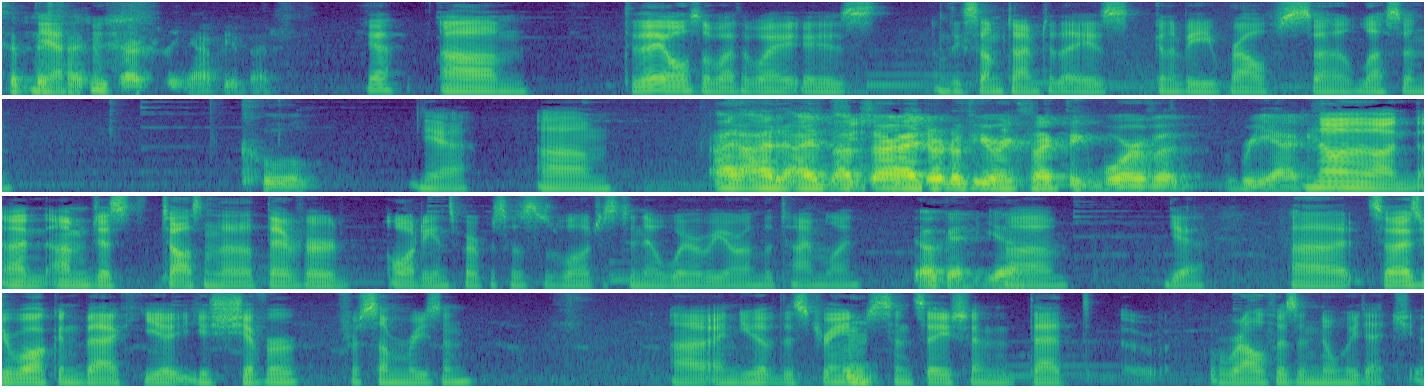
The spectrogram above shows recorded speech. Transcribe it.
except this Yeah. time he's actually happy about it. Yeah. Um, today also, by the way, is at least sometime today is gonna be Ralph's uh, lesson. Cool. Yeah. Um, I, I, I I'm sorry. I don't know if you were expecting more of a reaction. no, no, no, I'm, I'm just tossing that out there for audience purposes as well, just to know where we are on the timeline. Okay. Yeah. Um, yeah. Uh, so as you're walking back, you you shiver for some reason, uh, and you have the strange Hmm. sensation that Ralph is annoyed at you.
